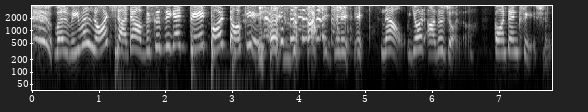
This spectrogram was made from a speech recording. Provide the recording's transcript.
Well, we will not shut up because we get paid for talking. exactly. Now, your other genre, content creation.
